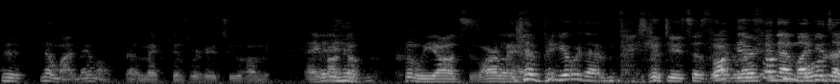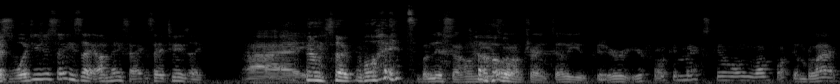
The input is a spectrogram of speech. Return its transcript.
no, my mammal, The. Mexicans were here too, homie. Hey, Vato, we all, this is our land. You know where that Mexican dude says the Fuck word, and that black dude's like, "What'd you just say?" He's like, "I'm Mexican. I can say it too." He's like, Aye. I was like, "What?" But listen, homie, that's what I'm trying to tell you, because you're, you're fucking Mexican, homes. I'm fucking black.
